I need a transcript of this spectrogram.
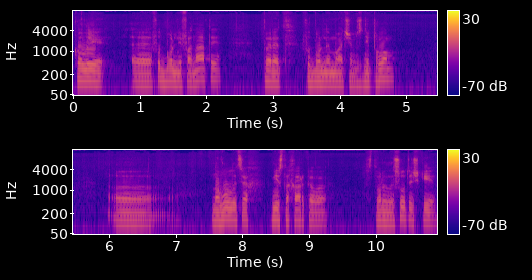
коли футбольні фанати перед футбольним матчем з Дніпром е, на вулицях міста Харкова створили сутички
